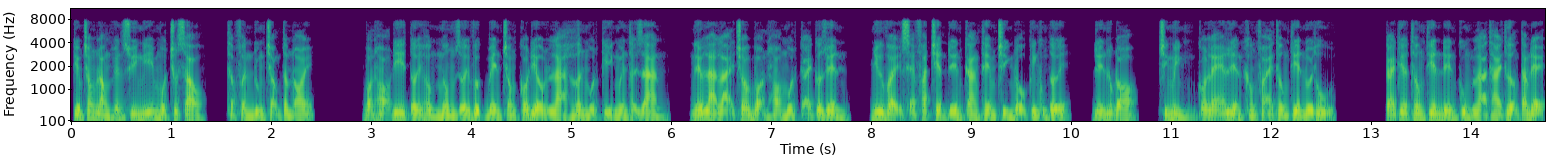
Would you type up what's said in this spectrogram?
Kiếm trong lòng huyền suy nghĩ một chút sau, thập phần đúng trọng tâm nói bọn họ đi tới hồng mông giới vực bên trong có điều là hơn một kỷ nguyên thời gian, nếu là lại cho bọn họ một cái cơ duyên, như vậy sẽ phát triển đến càng thêm trình độ kinh khủng tới, đến lúc đó, chính mình có lẽ liền không phải thông thiên đối thủ. Cái kia thông thiên đến cùng là thái thượng tam đệ,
